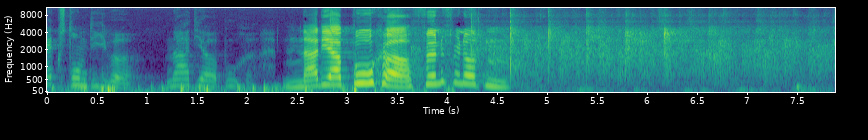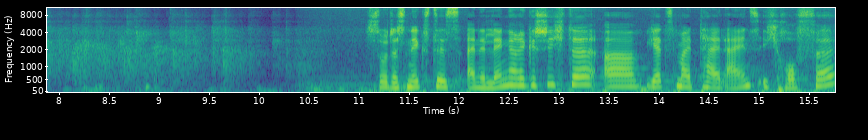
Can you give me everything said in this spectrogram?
Textrum-Diebe, Nadja Bucher. Nadja Bucher, fünf Minuten. So, das nächste ist eine längere Geschichte. Äh, jetzt mal Teil 1. Ich hoffe,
